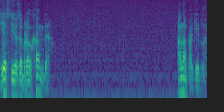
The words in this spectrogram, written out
Если ее забрал Хамбер, она погибла.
